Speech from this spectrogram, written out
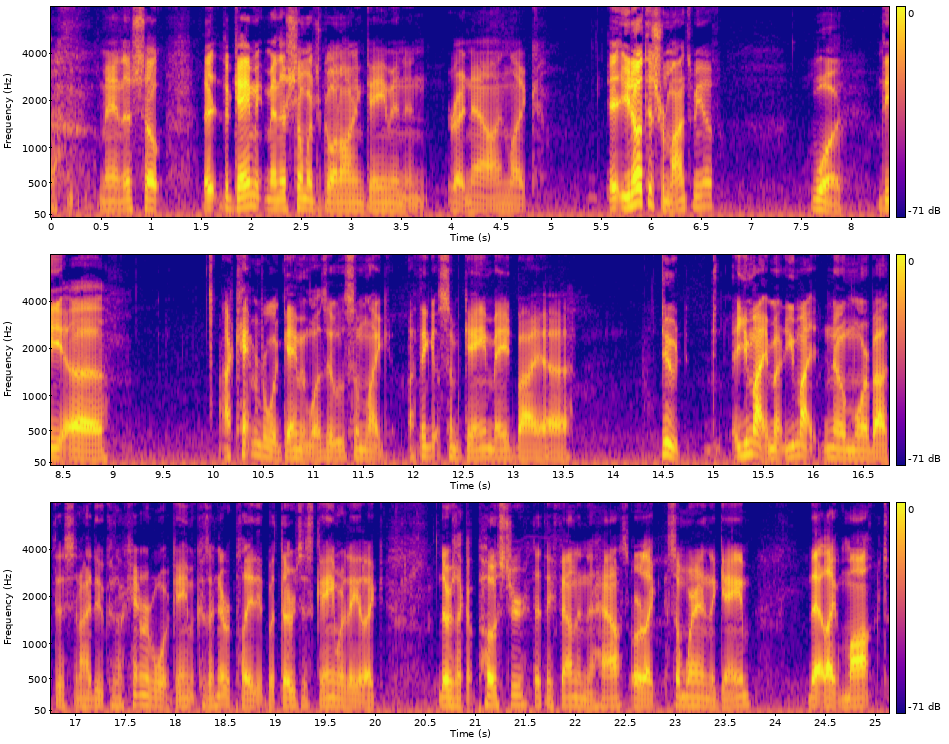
man, there's so the gaming man. There's so much going on in gaming and right now, and like, it, you know what this reminds me of? what? The uh, I can't remember what game it was. It was some like I think it's some game made by uh, dude. You might you might know more about this than I do because I can't remember what game because I never played it. But there's this game where they like there was like a poster that they found in the house or like somewhere in the game that like mocked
